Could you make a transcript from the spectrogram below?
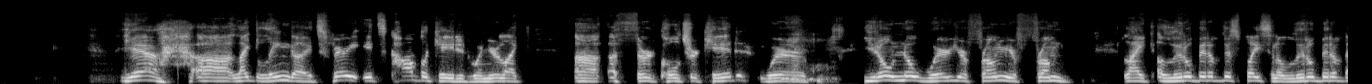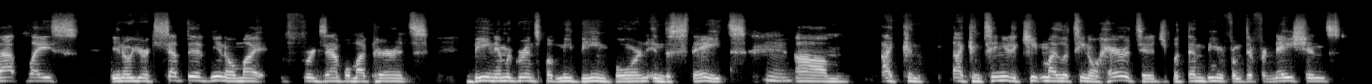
Yeah uh, like linga it's very it's complicated when you're like uh, a third culture kid where you don't know where you're from. You're from like a little bit of this place and a little bit of that place. You know you're accepted you know my for example my parents being immigrants, but me being born in the States, mm. um, I can I continue to keep my Latino heritage, but then being from different nations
